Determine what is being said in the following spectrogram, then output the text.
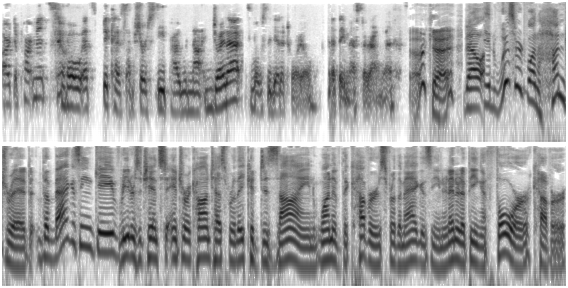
art department, so that's because I'm sure Steve probably would not enjoy that. It's mostly the editorial that they messed around with. Okay. Now, in Wizard 100, the magazine gave readers a chance to enter a contest where they could design one of the covers for the magazine. It ended up being a Thor cover.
